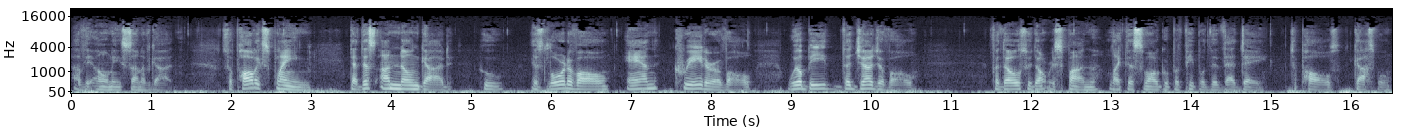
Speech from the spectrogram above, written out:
of the only Son of God. So Paul explained that this unknown God, who is Lord of all and Creator of all, will be the judge of all for those who don't respond like this small group of people did that day to Paul's gospel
